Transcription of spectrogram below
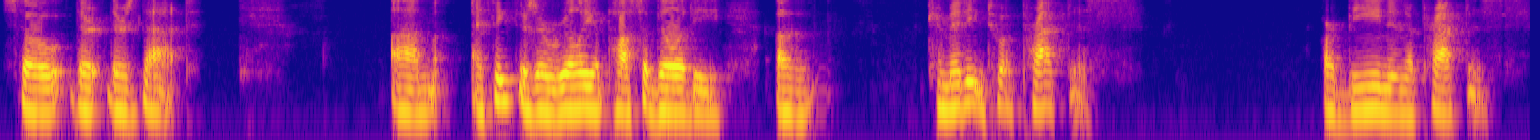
So there, there's that. um, I think there's a really a possibility of committing to a practice or being in a practice,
